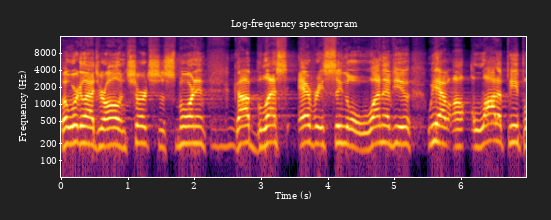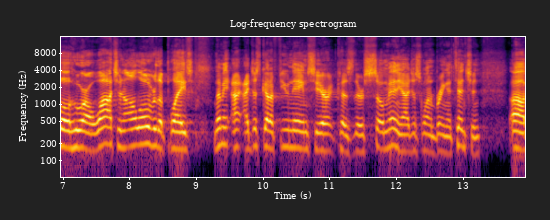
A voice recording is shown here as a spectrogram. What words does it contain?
But we're glad you're all in church this morning. God bless every single one of you. We have a, lot of people who are watching all over the place. Let me. I, I just got a few names here because there's so many. I just want to bring attention. Uh,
